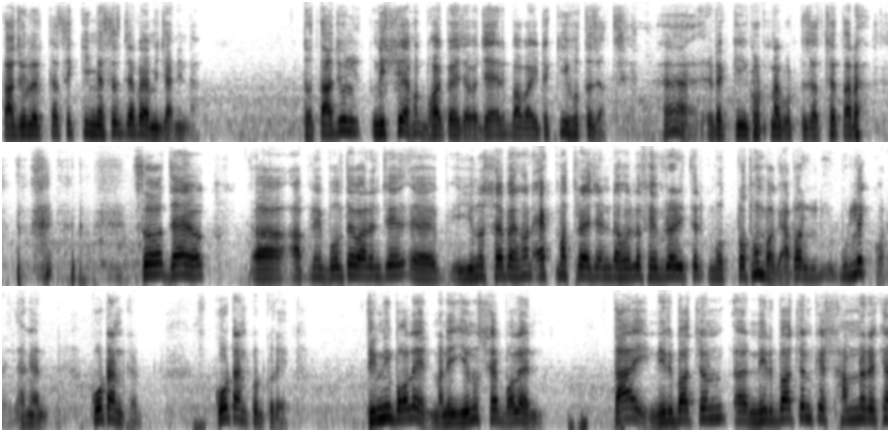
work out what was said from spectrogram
তাজুলের কাছে কি মেসেজ যাবে আমি জানি না। তো তাজুল নিশ্চয়ই এখন ভয় পেয়ে যাবে যে বাবা, এটা কি হতে যাচ্ছে? হ্যাঁ এটা কি ঘটনা ঘটতে যাচ্ছে তারা? সো যাই হোক আপনি বলতে পারেন যে ইউনুস সাহেব এখন একমাত্র এজেন্ডা হলো ফেব্রুয়ারিতে প্রথম ভাগে আবার উল্লেখ করে, দেখেন। কোট আনকোট কোট আনকোট করে। তিনি বলেন মানে ইউনুস সাহেব বলেন, তাই নির্বাচন নির্বাচনকে সামনে রেখে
